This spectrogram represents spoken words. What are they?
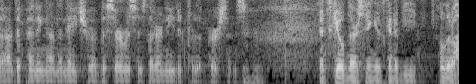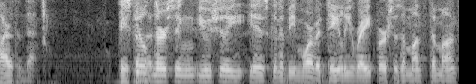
uh, depending on the nature of the services that are needed for the persons. Mm-hmm. And skilled nursing is going to be a little higher than that. Skilled nursing usually is going to be more of a daily rate versus a month to month.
